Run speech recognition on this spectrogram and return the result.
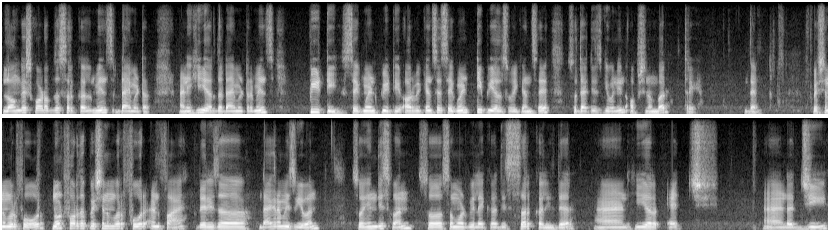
Longest chord of the circle means diameter and here the diameter means PT, segment PT or we can say segment TP also we can say. So that is given in option number three. Then question number four, note for the question number four and five, there is a diagram is given. So in this one, so somewhat be like uh, this circle is there and here H and G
